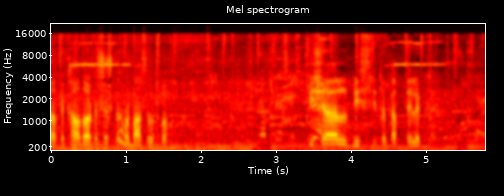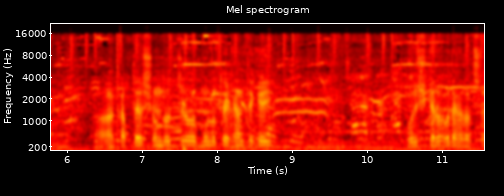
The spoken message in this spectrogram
রাতে খাওয়া দাওয়াটা শেষ করে আমরা বাসে উঠবো। বিশাল বিস্তৃত কাপ্তে আহ, কাপ্তের সৌন্দর্য মূলত এখান থেকেই পরিষ্কারভাবে দেখা যাচ্ছে।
